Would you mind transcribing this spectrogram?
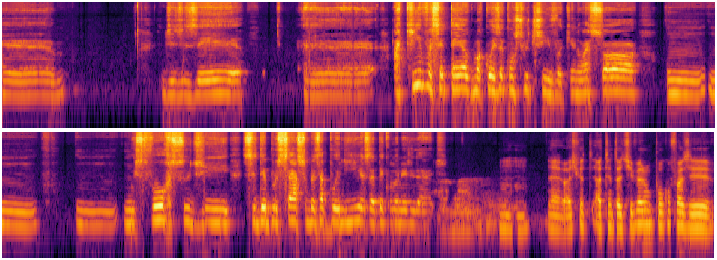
é, de dizer, é, aqui você tem alguma coisa construtiva, que não é só um, um um, um, esforço de se debruçar sobre as aporias da decolonialidade. Uhum. É, eu acho que a tentativa era um pouco fazer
